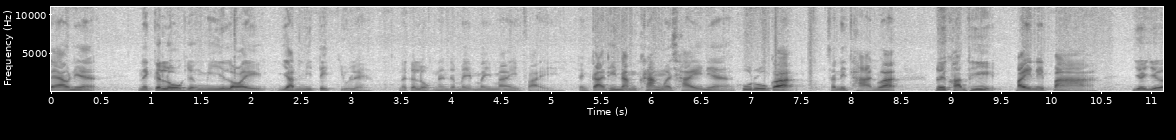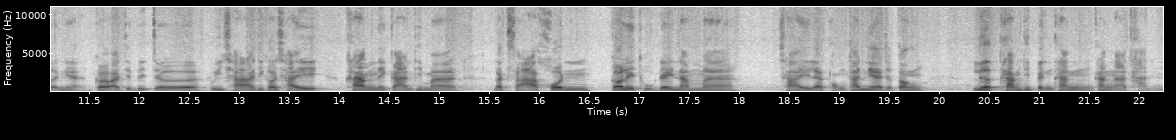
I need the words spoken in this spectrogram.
แล้วเนี่ยในกระโหลกยังมีรอยยันนี้ติดอยู่เลย แล้วกระโหลกนั้นจะไม่ไม่ไหม้ไฟแต่การที่นำครั่งมาใช้เนี่ย ผู้รู้ก็สันนิษฐานว่าด้วยความที่ไปในป่า เยอะๆเนี่ยก็อาจจะไปเจอวิชาที่เขาใช้ครั่งในการที่มารักษาคนก็เลยถูกได้นำมาใช้และของท่านเนี่ยจะต้องเลือกครั่งที่เป็นครั่งครั่งอาถรรพ์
